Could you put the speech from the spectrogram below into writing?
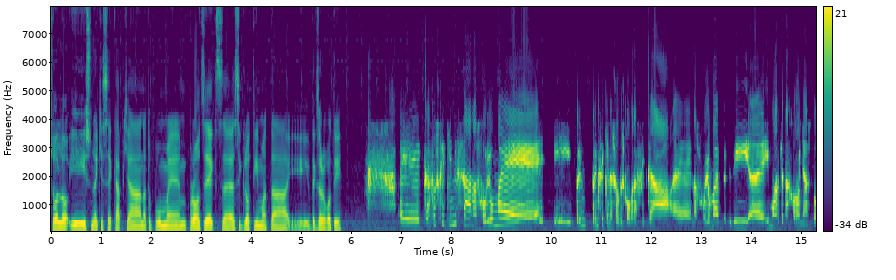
solo ή ήσουν και σε κάποια, να το πούμε, projects, ε, συγκροτήματα ή δεν ξέρω εγώ τι; Ε, καθώς ξεκίνησα να ασχολούμαι ε, πριν, πριν ξεκινήσω δισκογραφικά, ε, να ασχολούμαι επειδή ε, ήμουν αρκετά χρόνια στο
